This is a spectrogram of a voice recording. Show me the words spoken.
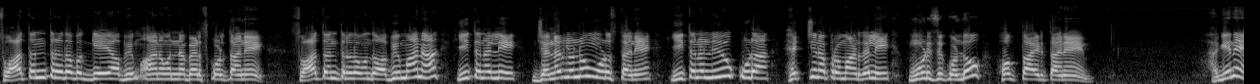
ಸ್ವಾತಂತ್ರ್ಯದ ಬಗ್ಗೆ ಅಭಿಮಾನವನ್ನು ಬೆಳೆಸ್ಕೊಳ್ತಾನೆ. ಸ್ವಾತಂತ್ರ್ಯದ ಒಂದು ಅಭಿಮಾನ ಈತನಲ್ಲಿ ಜನರಲ್ಲೂ ಮೂಡಿಸ್ತಾನೆ, ಈತನಲ್ಲಿಯೂ ಕೂಡ ಹೆಚ್ಚಿನ ಪ್ರಮಾಣದಲ್ಲಿ ಮೂಡಿಸಿಕೊಂಡು ಹೋಗ್ತಾ ಇರ್ತಾನೆ. ಹಾಗೆಯೇ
